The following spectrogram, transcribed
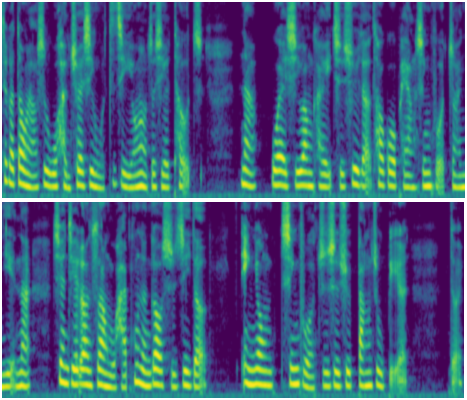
这个动摇是我很确信我自己拥有这些特质。那我也希望可以持续的透过培养心佛的专业。那现阶段虽然我还不能够实际的应用心佛的知识去帮助别人，对，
